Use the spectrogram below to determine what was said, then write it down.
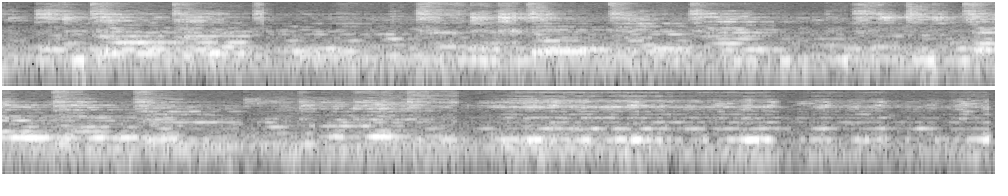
So, I would make a good develop technology and excellence for law structure. So, this is my development. Uh, aim. so I would utilize and I use the good experience, good technology, and testing. So every year I have a new technology, every year I have a new experience. So I'm very happy because I know the Karina Bottom the technology in this company is a quite young company. But in their capacity and their spirit and their value, they have exactly my line and my spirit. So now I'm very happy because this is a hundred percent best customer in the world.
